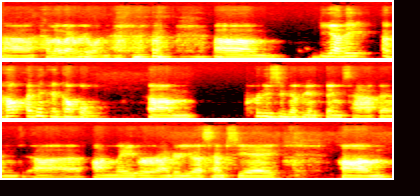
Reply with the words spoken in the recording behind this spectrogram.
uh, hello everyone. um, yeah, I think a couple um, pretty significant things happened uh, on labor under USMCA. Um,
